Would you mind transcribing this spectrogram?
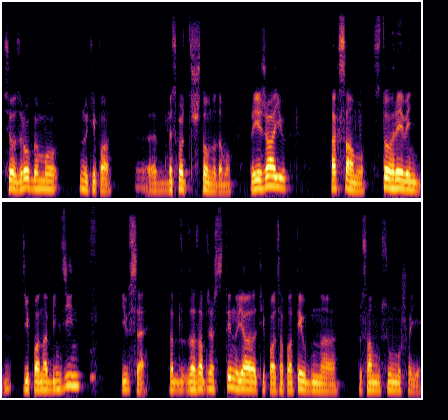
все зробимо, ну, типа, безкоштовно дамо. Приїжджаю, так само 100 гривень типа, на бензин і все. За, за запчастину я типа, заплатив на ту саму суму, що є.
